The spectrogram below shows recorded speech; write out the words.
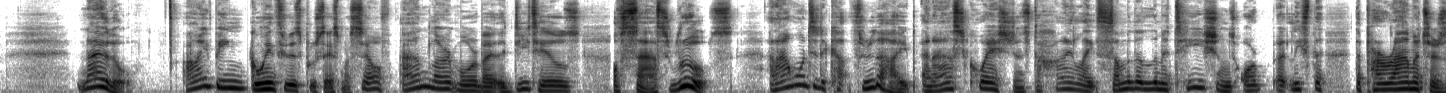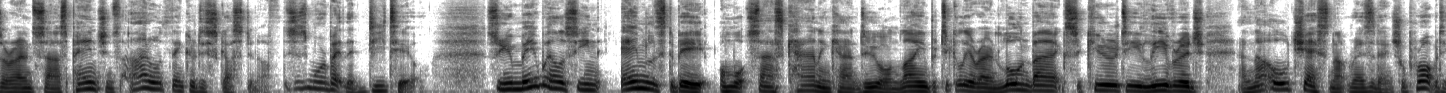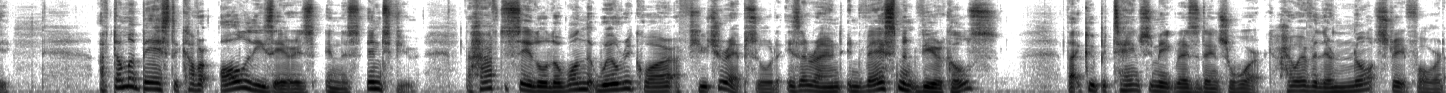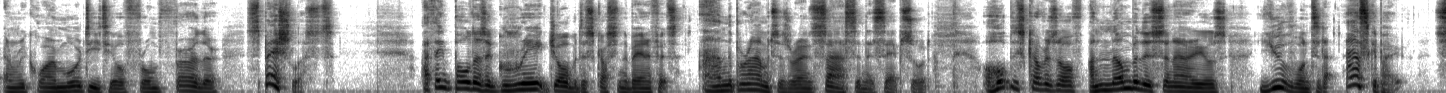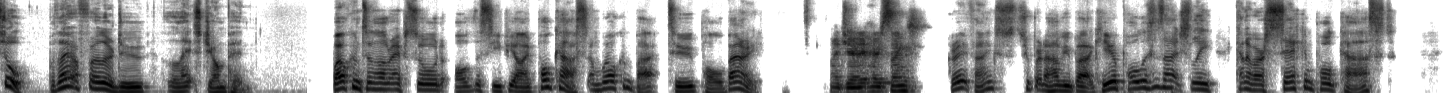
Now, though, I've been going through this process myself and learnt more about the details of SSAS rules and I wanted to cut through the hype and ask questions to highlight some of the limitations or at least the, the parameters around SSAS pensions that I don't think are discussed enough. This is more about the detail. So you may well have seen endless debate on what SSAS can and can't do online, particularly around loan backs, security, leverage, and that old chestnut residential property. I've done my best to cover all of these areas in this interview. I have to say though, the one that will require a future episode is around investment vehicles that could potentially make residential work. However, they're not straightforward and require more detail from further specialists. I think Paul does a great job of discussing the benefits and the parameters around SSAS in this episode. I hope this covers off a number of the scenarios you've wanted to ask about. So, without further ado, let's jump in. Welcome to another episode of the CPI podcast, and welcome back to Paul Barry. Hi, Jerry. How's things? Great, thanks. Super to have you back here, Paul. This is actually kind of our second podcast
